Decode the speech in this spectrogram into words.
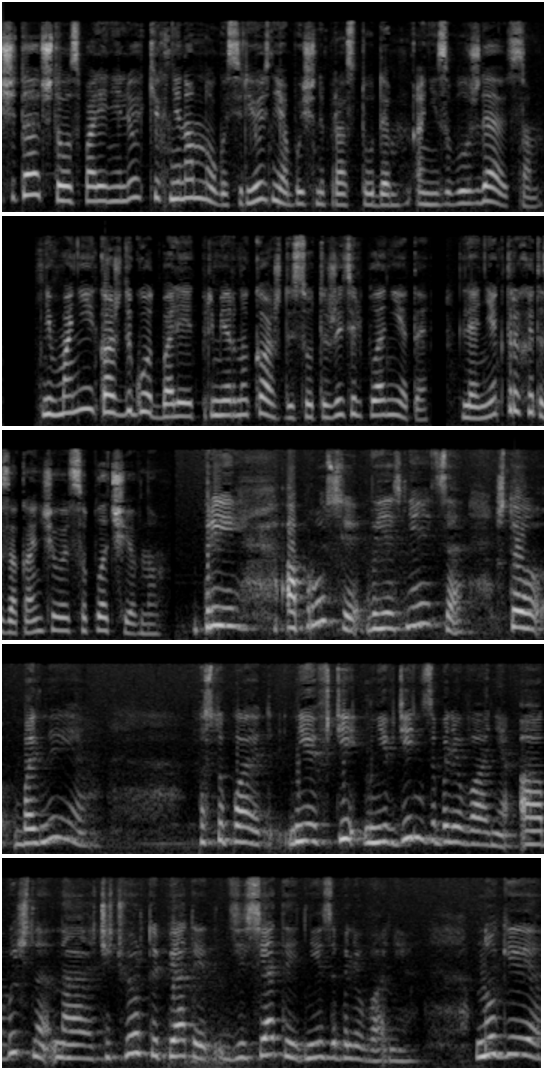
считают, что воспаление легких не намного серьезнее обычной простуды. Они заблуждаются. Пневмонией каждый год болеет примерно каждый сотый житель планеты. Для некоторых это заканчивается плачевно. При опросе выясняется, что больные поступают не в, те, не в день заболевания, а обычно на 4, 5, 10 дни заболевания. Многие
